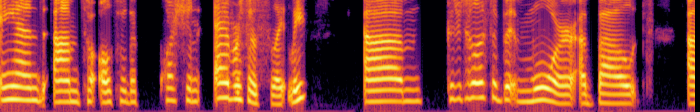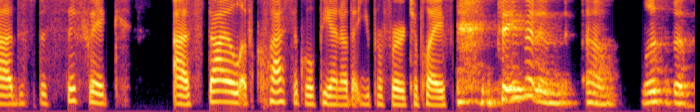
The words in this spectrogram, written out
and um, to alter the question ever so slightly. Um, could you tell us a bit more about uh, the specific uh, style of classical piano that you prefer to play? David and um, Elizabeth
